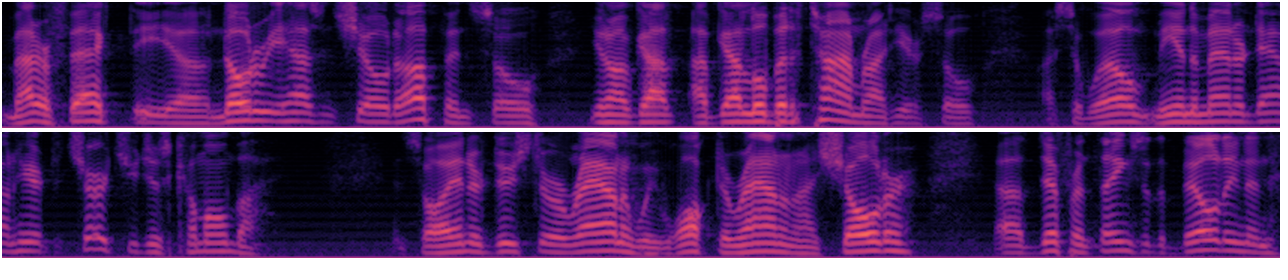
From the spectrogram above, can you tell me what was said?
Matter of fact, the uh, notary hasn't showed up, and so you know I've got I've got a little bit of time right here. So I said, "Well, me and the man are down here at the church. You just come on by." So I introduced her around, and we walked around, and I showed her uh, different things of the building, and,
